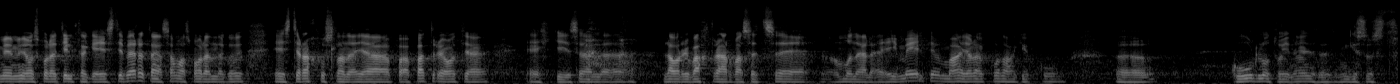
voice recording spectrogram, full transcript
minus pole tilkagi Eesti verd, aga samas ma olen nagu Eesti rahvuslane ja patrioot ja ehkki seal Lauri Vahtre arvas, et see mõnele ei meeldi, ma ei ole kunagi ku-, kuulnud või näinud mingisugust,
